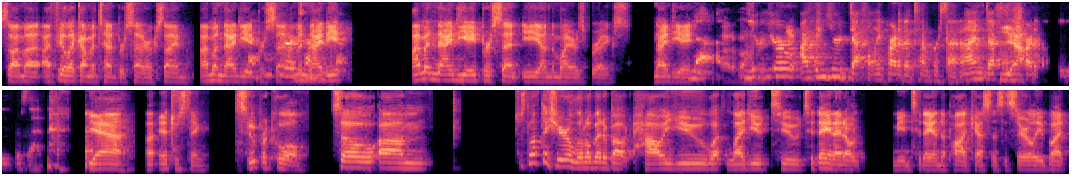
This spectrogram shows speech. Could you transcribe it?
So I'm a, I feel like I'm a 10 percenter because I'm, I'm a 98%. I'm a 98, I'm a 98% E on the Myers Briggs. 98 yeah. out of 100. You're, you're yeah. I think you're definitely part of the 10%. And I'm definitely yeah. part of the 80%. yeah. Uh, interesting. Super cool. So, um, just love to hear a little bit about how you, what led you to today. And I don't mean today in the podcast necessarily, but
